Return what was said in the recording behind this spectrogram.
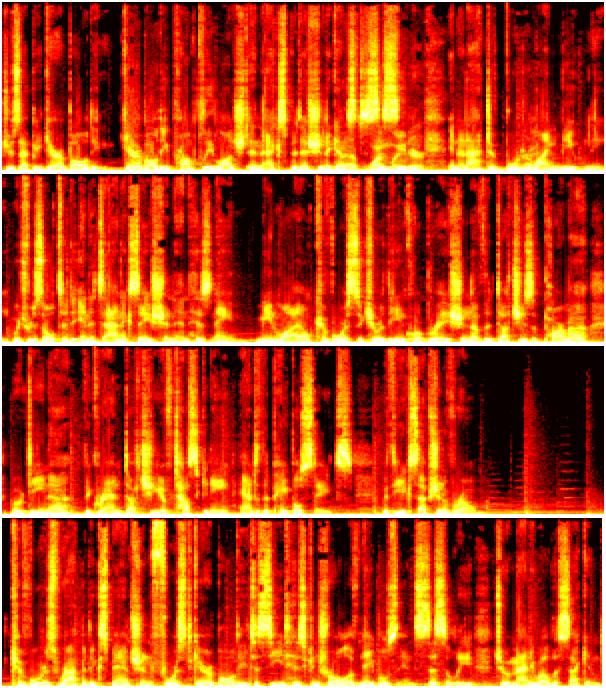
Giuseppe Garibaldi. Garibaldi promptly launched an expedition against Sicily leader. in an act of borderline mutiny, which resulted in its annexation in his name. Meanwhile, Cavour secured the incorporation of the duchies of Parma, Modena, the Grand Duchy of Tuscany, and the Papal States, with the exception of Rome. Cavour's rapid expansion forced Garibaldi to cede his control of Naples and Sicily to Emmanuel II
